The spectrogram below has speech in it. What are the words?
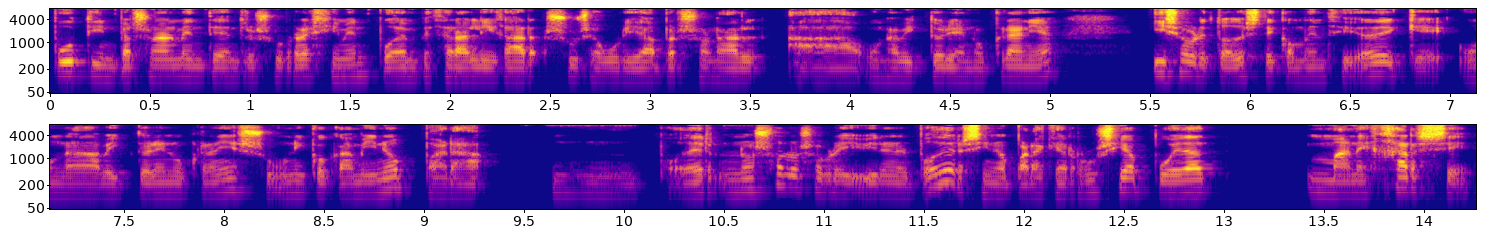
Putin personalmente dentro de su régimen puede empezar a ligar su seguridad personal a una victoria en Ucrania y sobre todo esté convencido de que una victoria en Ucrania es su único camino para poder no solo sobrevivir en el poder, sino para que Rusia pueda manejarse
